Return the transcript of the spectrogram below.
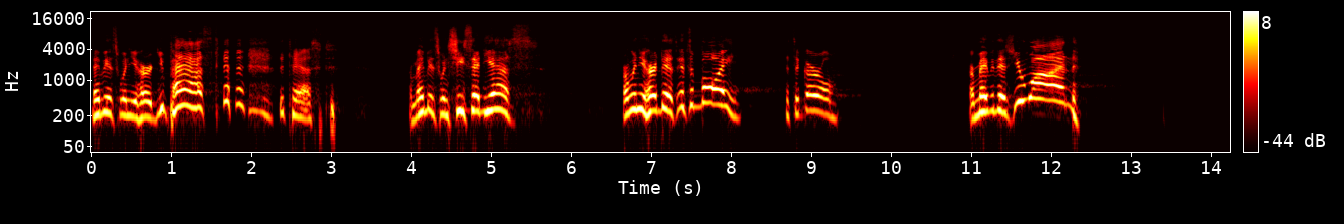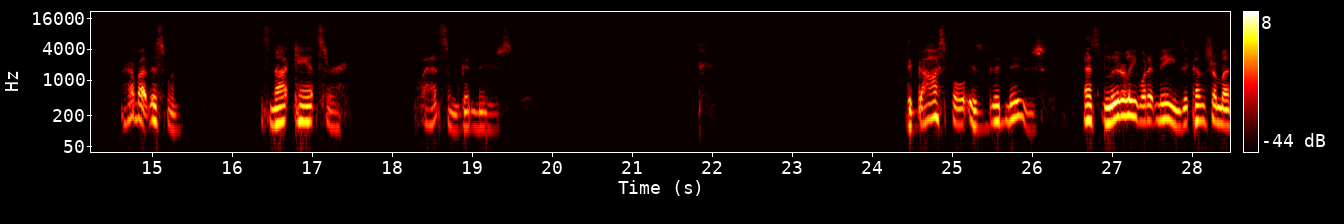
Maybe it's when you heard, you passed the test. Or maybe it's when she said yes. Or when you heard this, it's a boy, it's a girl. Or maybe this, you won. Or how about this one? It's not cancer. Boy, that's some good news. The gospel is good news. That's literally what it means. It comes from a,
